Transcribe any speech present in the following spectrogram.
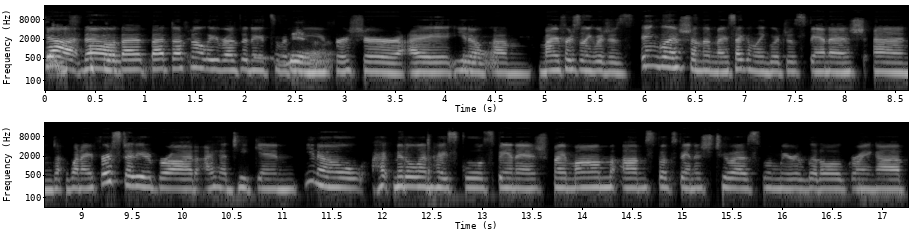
yeah, no, that that definitely resonates with yeah. me for sure. I, you know, um, my first language is English, and then my second language is Spanish. And when I first studied abroad, I had taken, you know, middle and high school Spanish. My mom um, spoke Spanish to us when we were little, growing up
